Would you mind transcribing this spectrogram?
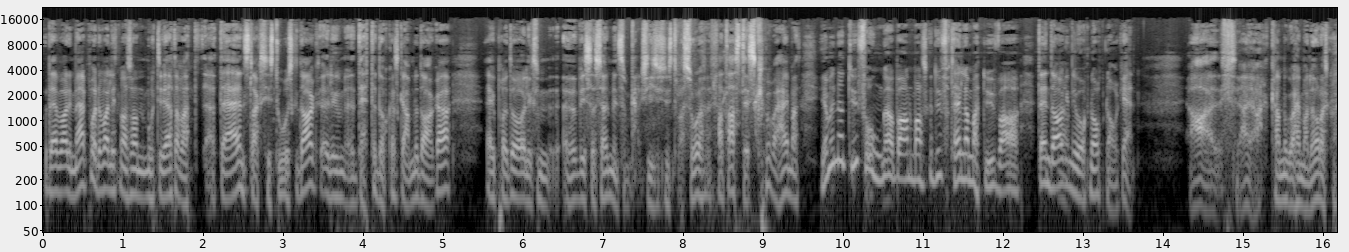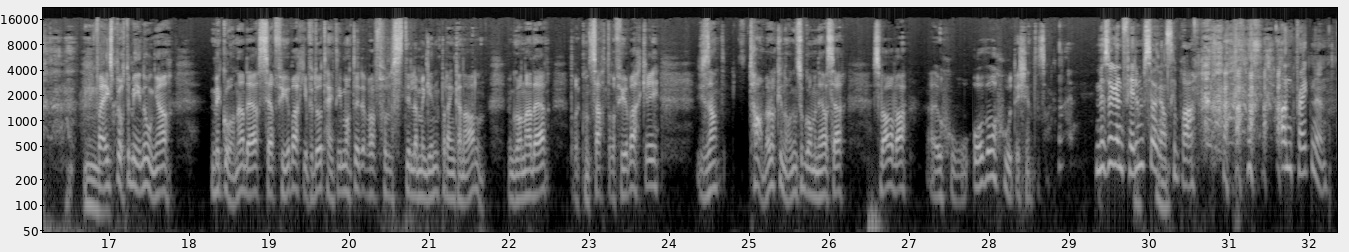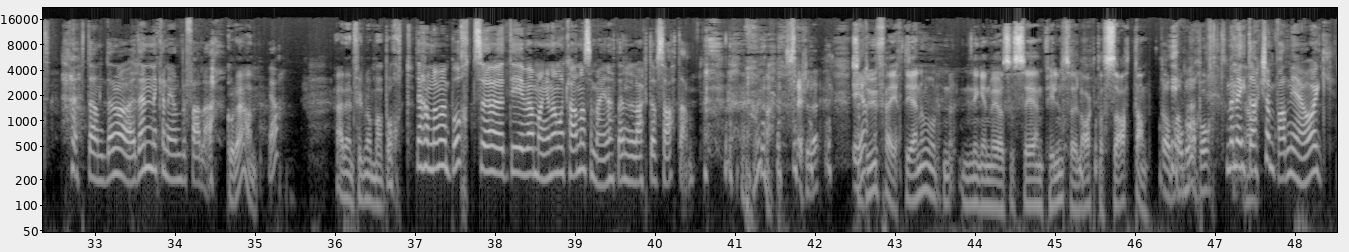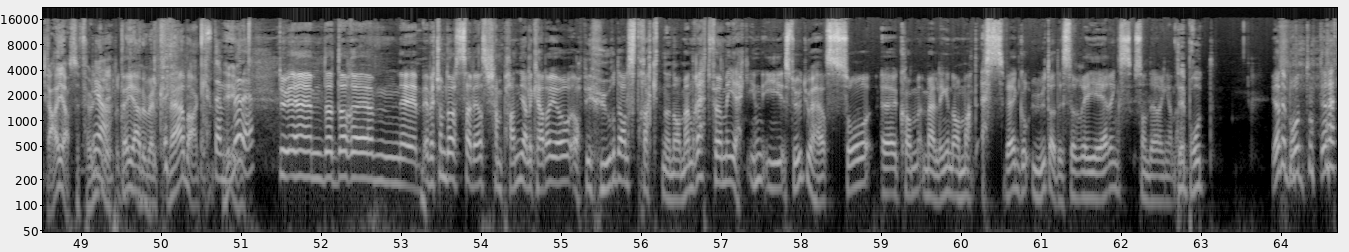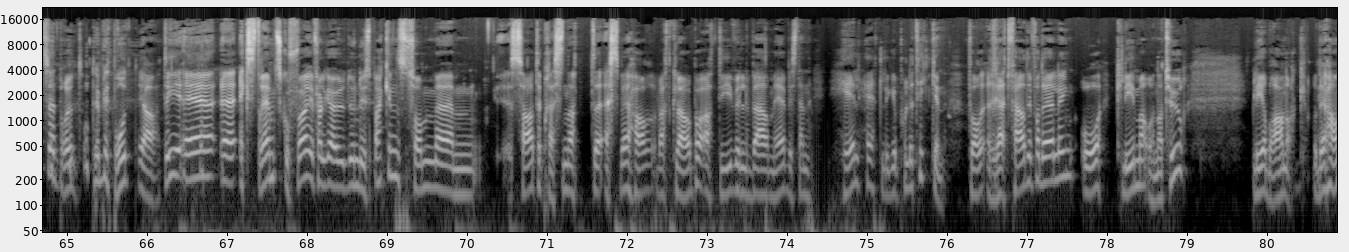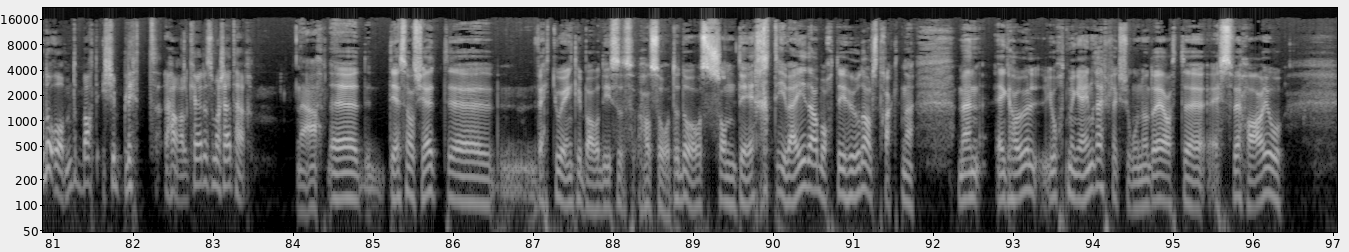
og Det var de med på. Det var litt mer sånn motivert av at, at det er en slags historisk dag. Liksom, Dette er deres gamle dager. Jeg prøvde å liksom overbevise sønnen min, som kanskje ikke syntes det var så fantastisk, å være hjemme, at ja, men når du får unger og barnebarn, skal du fortelle om at du var den dagen de åpna opp Norge igjen. Ja, ja, ja. Kan vi gå hjem lørdag, lørdagskveld? For jeg spurte mine unger vi går ned der, ser fyrverkeri, for da tenkte jeg måtte i hvert fall stille meg inn på den kanalen. Vi går ned der, det er konserter og fyrverkeri. ikke sant? Ta med dere noen, så går vi ned og ser. Svaret var er overhodet ikke interessant. Vi så en film som var ganske bra. 'Unpregnant'. Den, den, den kan jeg anbefale. Går det an? Ja. Er det en film om abort? Det handler om abort, så det var mange amerikanere som mener at den er lagd av Satan. Ser du det? Så Ja. du feirte gjennomordningen ved å se en film som er lagd av Satan? Om ja. abort. Men jeg drakk champagne òg. Ja ja, selvfølgelig. Det gjør du vel hver dag? Stemmer det? Du, der, der, jeg vet ikke om det serveres champagne eller hva det gjør oppe i Hurdalstraktene nå, men rett før vi gikk inn i studio her, så eh, kom meldingen om at SV går ut av disse regjeringssonderingene. Det er brudd. Ja, det er brudd. Det er rett og slett brudd. Det er blitt brudd. Ja, De er eh, ekstremt skuffa, ifølge Audun Lysbakken, som eh, sa til pressen at eh, SV har vært klare på at de vil være med hvis den helhetlige politikken for rettferdig fordeling og klima og natur blir bra nok. Og Det har han da åpenbart ikke blitt. Harald, hva er det som har skjedd her? Nei, eh, det som har skjedd, eh, vet jo egentlig bare de som har sittet og sondert i vei der borte i Hurdalstraktene. Men jeg har jo gjort meg en refleksjon, og det er at eh, SV har jo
